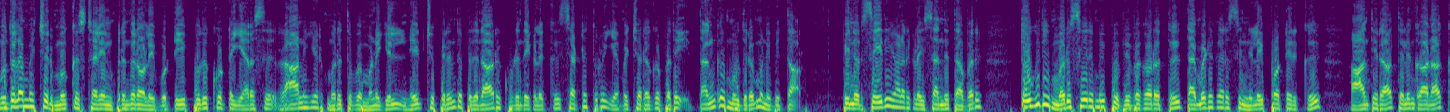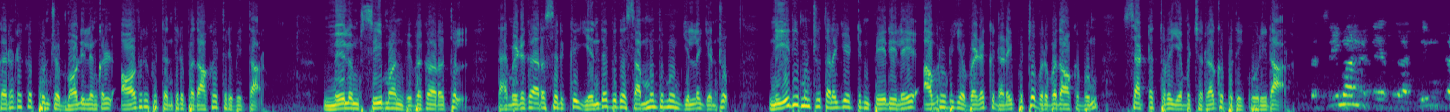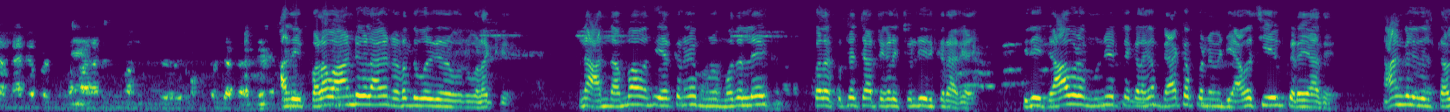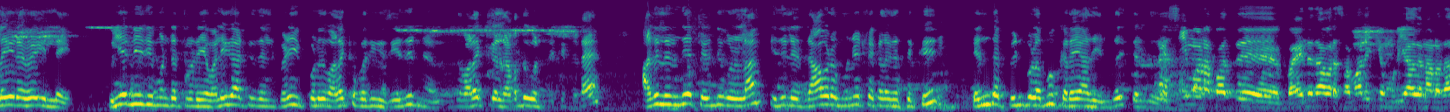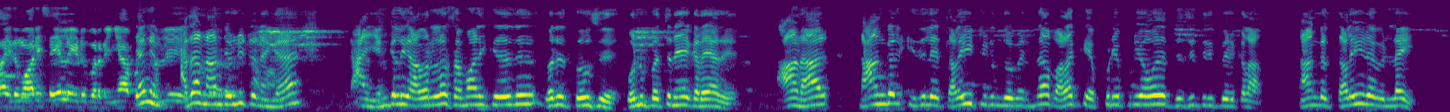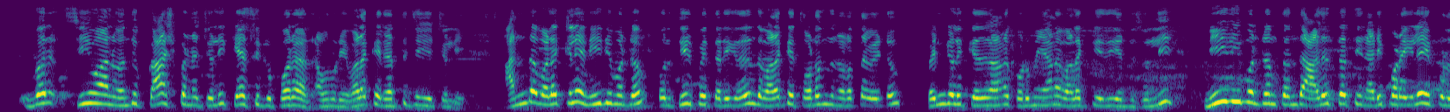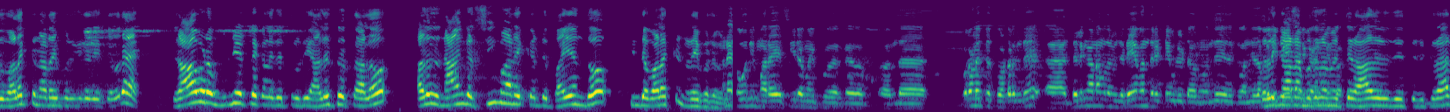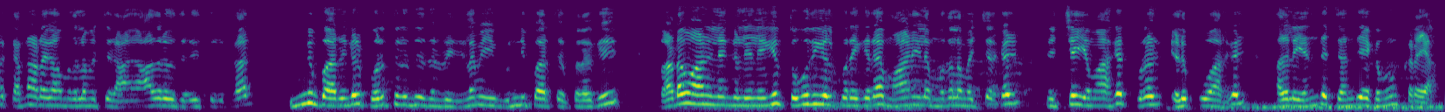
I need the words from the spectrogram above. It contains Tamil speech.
முதலமைச்சர் மு க ஸ்டாலின் பிறந்தநாளை ஒட்டி புதுக்கோட்டை அரசு ராணியர் மருத்துவமனையில் நேற்று பிறந்த பதினாறு குழந்தைகளுக்கு சட்டத்துறை அமைச்சர் ரகுபதி தங்க மோதிரம் அணிவித்தார். பின்னர் செய்தியாளர்களை சந்தித்த அவர் தொகுதி மறுசீரமைப்பு விவகாரத்தில் தமிழக அரசின் நிலைப்பாட்டிற்கு ஆந்திரா தெலுங்கானா கர்நாடகா போன்ற மாநிலங்கள் ஆதரவு தந்திருப்பதாக தெரிவித்தார். மேலும் சீமான் விவகாரத்தில் தமிழக அரசிற்கு எந்தவித சம்பந்தமும் இல்லை என்றும் நீதிமன்ற தலையீட்டின் பேரிலே அவருடைய வழக்கு நடைபெற்று வருவதாகவும் சட்டத்துறை அமைச்சர் ரகுபதி கூறினார். அது பல ஆண்டுகளாக நடந்து வருகிற ஒரு வழக்கு. ஏன்னா அந்த அம்மா வந்து ஏற்கனவே முதல்ல பல குற்றச்சாட்டுகளை சொல்லி இருக்கிறார்கள் இதை திராவிட முன்னேற்ற கழகம் பேக்கப் பண்ண வேண்டிய அவசியம் கிடையாது. நாங்கள் இதில் தலையிடவே இல்லை. உயர்நீதிமன்றத்தினுடைய வழிகாட்டுதலின்படி இப்பொழுது வழக்கு பதிவு செய்து வழக்குகள் நடந்து கொண்டிருக்கின்றன. அதிலிருந்தே தெரிந்து கொள்ளலாம். இதில் திராவிட முன்னேற்ற கழகத்துக்கு எந்த பின்புலமும் கிடையாது என்பதை தெரிந்து சீமானை பார்த்து பயந்துதான் அவரை சமாளிக்க முடியாதனாலதான் இது மாதிரி செயல்ல ஈடுபடுறீங்க அதான் நான் சொல்லிட்டேனுங்க. நான் எங்களுக்கு அவரெல்லாம் சமாளிக்கிறது ஒரு தொகுசு ஒன்றும் பிரச்சனையே கிடையாது. ஆனால் நாங்கள் இதில் தலையிட்டிருந்தோம் இருந்தால் வழக்கு எப்படி எப்படியோ திசை திருப்பி இருக்கலாம். நாங்கள் தலையிடவில்லை. இவர் சீமான் வந்து காஷ் பண்ண சொல்லி கேஸுக்கு போறார். அவருடைய வழக்கை ரத்து செய்ய சொல்லி. அந்த வழக்கிலே நீதிமன்றம் ஒரு தீர்ப்பை தருகிறது. இந்த வழக்கை தொடர்ந்து நடத்த வேண்டும். பெண்களுக்கு எதிரான கொடுமையான வழக்கு இது என்று சொல்லி நீதிமன்றம் தந்த அழுத்தத்தின் அடிப்படையிலே இப்பொழுது வழக்கு நடைபெறுகிறதே தவிர திராவிட முன்னேற்ற கழகத்தினுடைய அழுத்தத்தாலோ அல்லது நாங்கள் சீமானை கண்டு பயந்தோ இந்த வழக்கு நடைபெறவில்லை. தொகுதி மறை சீரமைப்பு அந்த குரலுக்கு தொடர்ந்து தெலுங்கானா முதலமைச்சர் ரேவந்த் ரெட்டி உள்ளிட்டவர் வந்து இதுக்கு வந்து தெலுங்கானா. முதலமைச்சர் ஆதரவு தெரிவித்திருக்கிறார் கர்நாடகா முதலமைச்சர் ஆதரவு தெரிவித்திருக்கிறார். இன்னும் பாருங்கள் பொறுத்திருந்து இதனுடைய நிலைமையை உன்னி பார்த்த பிறகு வட மாநிலங்களிலேயும் தொகுதிகள் குறைகிற மாநில முதலமைச்சர்கள் நிச்சயமாக குரல் எழுப்புவார்கள். அதுல எந்த சந்தேகமும் கிடையாது.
